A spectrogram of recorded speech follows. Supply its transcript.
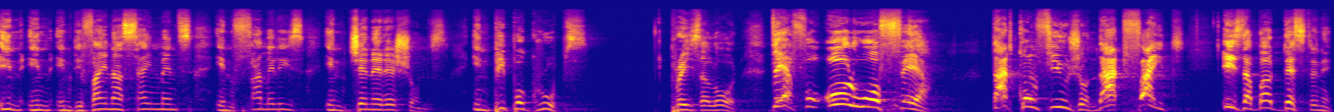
In, in, in divine assignments, in families, in generations, in people groups. Praise the Lord. Therefore, all warfare that confusion, that fight is about destiny.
